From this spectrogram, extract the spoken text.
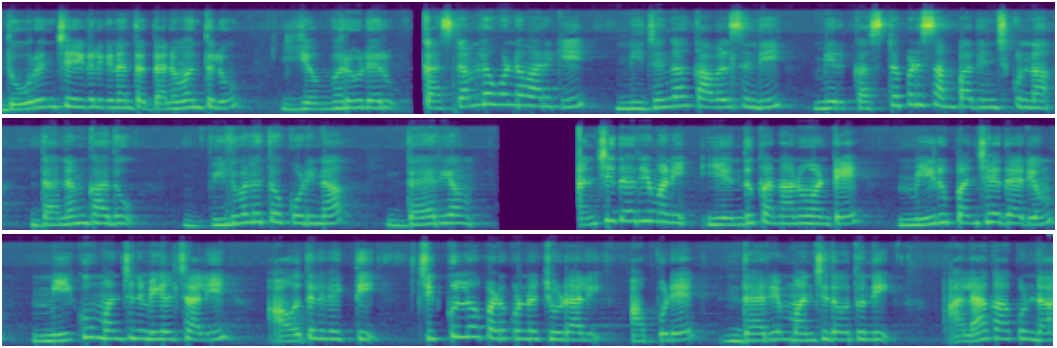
దూరం చేయగలిగినంత ధనవంతులు ఎవ్వరూ లేరు. కష్టంలో ఉన్న వారికి నిజంగా కావాల్సింది మీరు కష్టపడి సంపాదించుకున్న ధనం కాదు విలువలతో కూడిన ధైర్యం. మంచి ధైర్యం అని ఎందుకన్నాను అంటే మీరు పంచే ధైర్యం మీకు మంచిని మిగిల్చాలి అవతలి వ్యక్తి చిక్కుల్లో పడకుండా చూడాలి అప్పుడే ధైర్యం మంచిదవుతుంది. అలా కాకుండా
